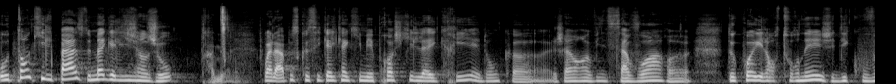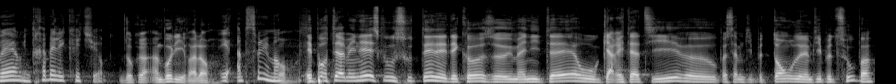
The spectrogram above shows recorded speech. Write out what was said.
Autant qu'il passe de Magali Gingeau. Très bien. Voilà, parce que c'est quelqu'un qui m'est proche qui l'a écrit et donc euh, j'avais envie de savoir euh, de quoi il en retournait. J'ai découvert une très belle écriture. Donc un, beau livre alors. Et absolument. Bon. Et pour terminer, est-ce que vous soutenez des, des causes humanitaires ou caritatives euh, Vous passez un petit peu de temps, vous donnez un petit peu de sous, pas?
